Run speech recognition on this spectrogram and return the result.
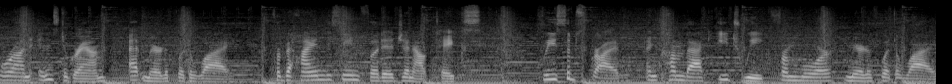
or on Instagram at Meredith with a Y for behind the scene footage and outtakes. Please subscribe and come back each week for more Meredith with a Y.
